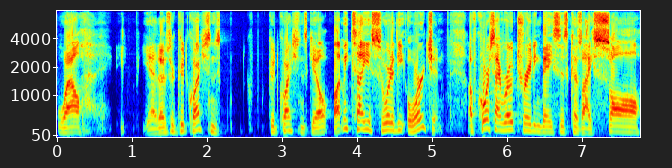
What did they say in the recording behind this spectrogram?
well, yeah, those are good questions. Good questions, Gill. Let me tell you sort of the origin. Of course, I wrote Trading Bases because I saw,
